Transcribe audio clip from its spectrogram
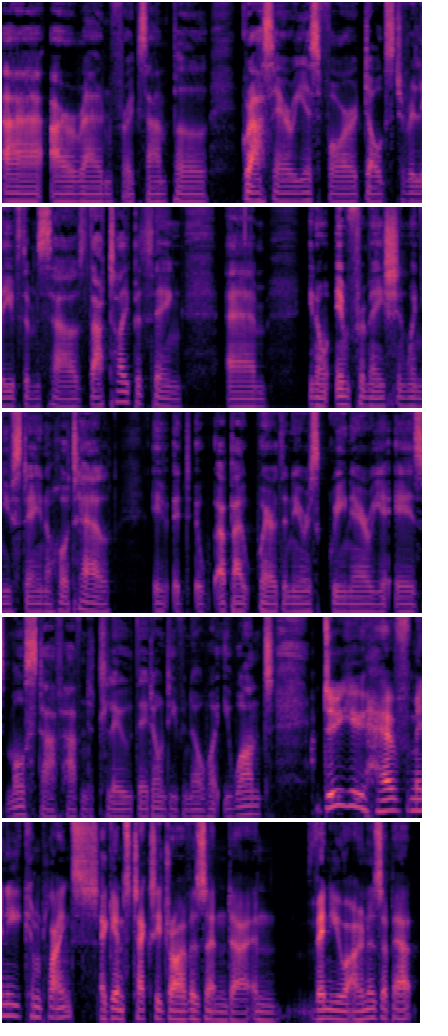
uh, are around, for example, grass areas for dogs to relieve themselves, that type of thing um, you know, information when you stay in a hotel it, it, about where the nearest green area is. Most staff haven't a clue. They don't even know what you want. Do you have many complaints against taxi drivers and uh, and venue owners about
